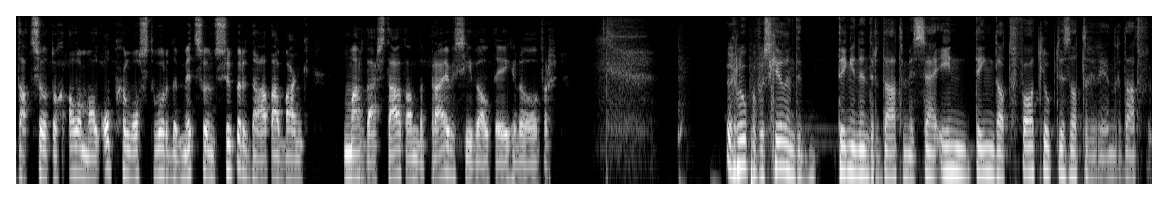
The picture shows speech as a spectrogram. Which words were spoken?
Dat zou toch allemaal opgelost worden met zo'n superdatabank, maar daar staat dan de privacy wel tegenover. Er lopen verschillende dingen inderdaad mis. Eén ding dat fout loopt is dat er inderdaad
